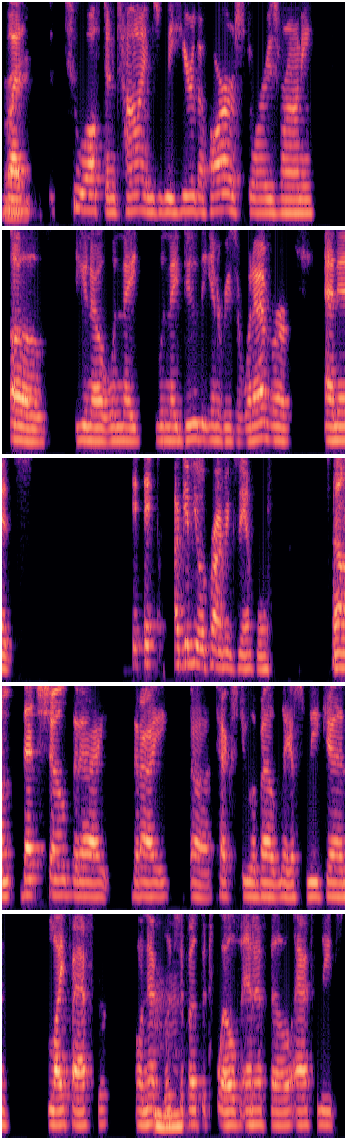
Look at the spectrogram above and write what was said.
right. But too often times we hear the horror stories, Ronnie, of, you know, when they when they do the interviews or whatever, and it's it, it I'll give you a prime example. Um, that show that I that I uh, text you about last weekend, Life After on Netflix mm-hmm. about the 12 NFL athletes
